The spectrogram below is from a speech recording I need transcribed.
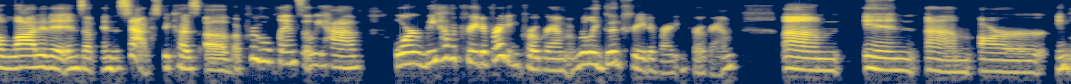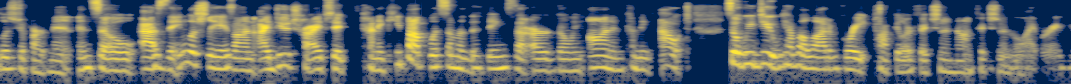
A lot of it ends up in the stacks because of approval plans that we have, or we have a creative writing program, a really good creative writing program. Um, in um, our English department. And so, as the English liaison, I do try to kind of keep up with some of the things that are going on and coming out. So, we do, we have a lot of great popular fiction and nonfiction in the library.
